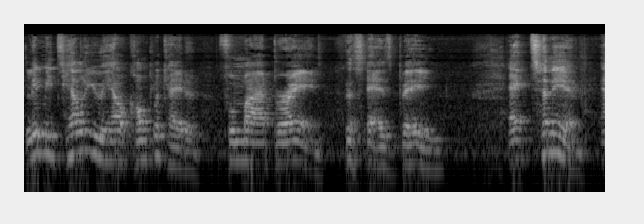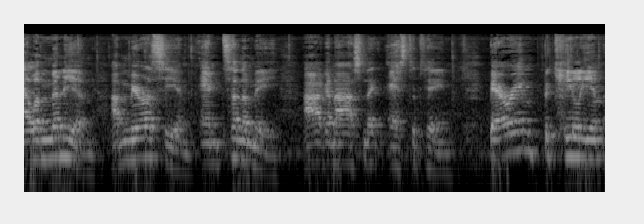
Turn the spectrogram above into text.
let me tell you how complicated for my brain this has been. Actinium, aluminium, americium, antimony, argon, arsenic, astatine, barium, berkelium,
